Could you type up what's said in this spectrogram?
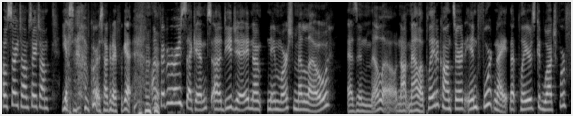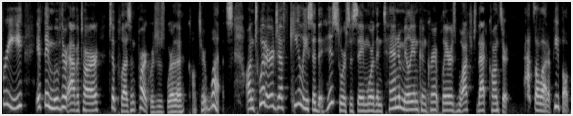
Oh, sorry, Tom. Sorry, Tom. Yes, of course. How could I forget? On February 2nd, a uh, DJ no- named Marshmello, as in mellow, not mallow, played a concert in Fortnite that players could watch for free if they moved their avatar to Pleasant Park, which is where the concert was. On Twitter, Geoff Keighley said that his sources say more than 10 million concurrent players watched that concert. That's a lot of people.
